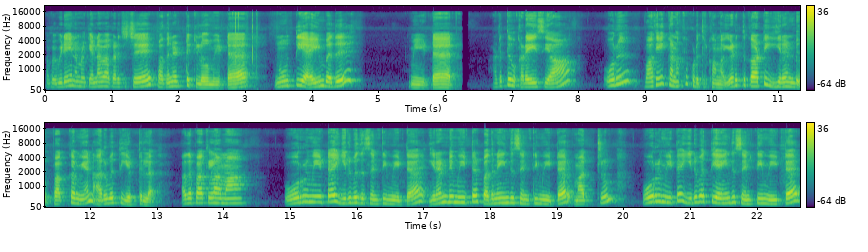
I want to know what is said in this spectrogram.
அப்போ விடை நம்மளுக்கு என்னவா கிடச்சிச்சு? பதினெட்டு கிலோமீட்டர் நூற்றி ஐம்பது மீட்டர். அடுத்து கடைசியாக ஒரு வகை கணக்கு கொடுத்துருக்காங்க. எடுத்துக்காட்டு இரண்டு பக்கம் எண் அறுபத்தி எட்டில். அதை பார்க்கலாமா? ஒரு மீட்டர் இருபது சென்டிமீட்டர் இரண்டு மீட்டர் பதினைந்து சென்டிமீட்டர் மற்றும் ஒரு மீட்டர் இருபத்தி ஐந்து சென்டிமீட்டர்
